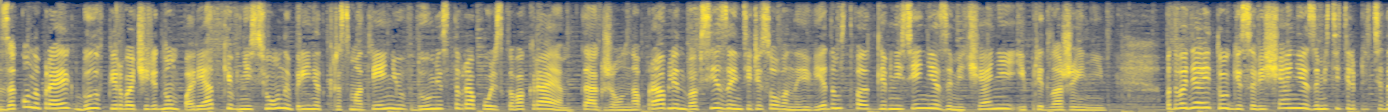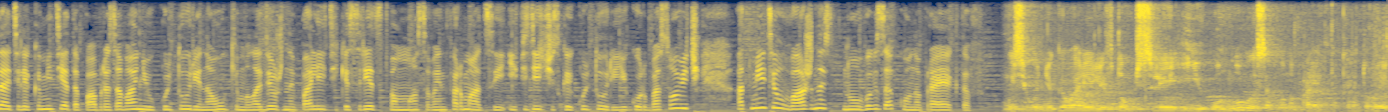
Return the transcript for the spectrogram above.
Законопроект был в первоочередном порядке внесен и принят к рассмотрению в Думе Ставропольского края. Также он направлен во все заинтересованные ведомства для внесения замечаний и предложений. Подводя итоги совещания, заместитель председателя Комитета по образованию, культуре, науке, молодежной политике, средствам массовой информации и физической культуре Егор Басович отметил важность новых законопроектов. Мы сегодня говорили в том числе и о новых законопроектах, которые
